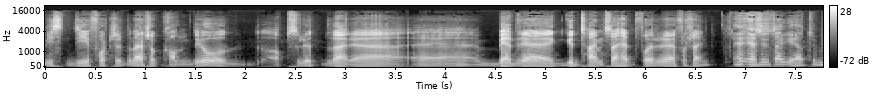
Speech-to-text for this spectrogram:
Hvis de fortsetter med det, her, så kan det jo absolutt være eh, bedre good times ahead for, for Skeid. Jeg, jeg syns det er gøy at du,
